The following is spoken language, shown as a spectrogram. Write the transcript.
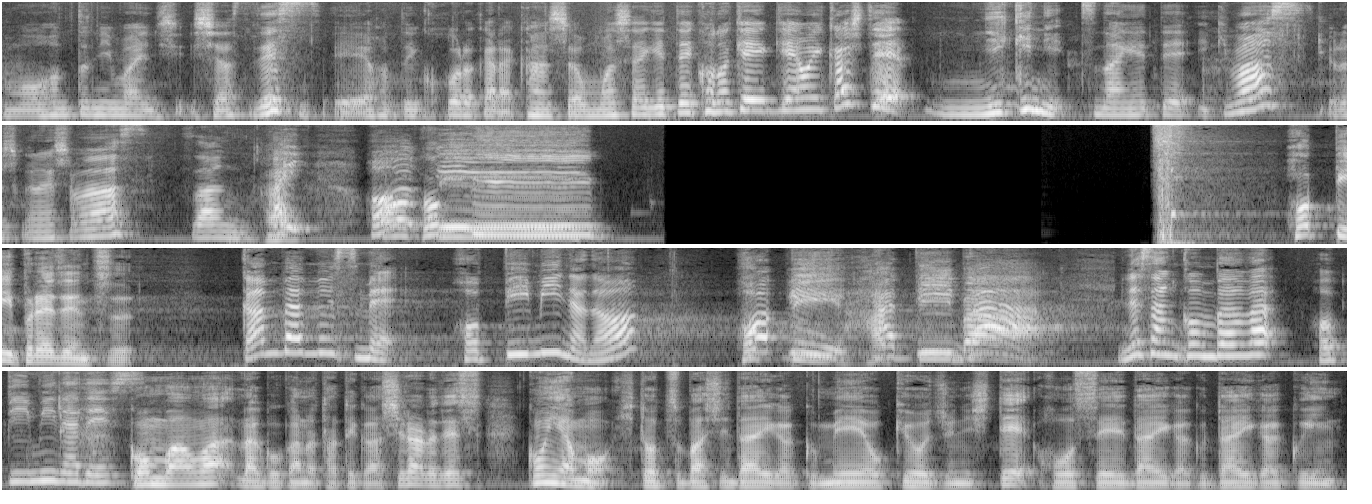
もう本当に毎日幸せです、えー、本当に心から感謝を申し上げてこの経験を生かして2期につなげていきます。よろしくお願いします3はい、ホッホッピー。ホッピープレゼンツ。看板娘ホッピーミーナのホッピーハッピーバー皆さんこんばんはホッピーミーナですこんばんは、落語家の立川しららです。今夜も一橋大学名誉教授にして、法政大学大学院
